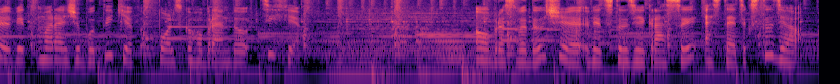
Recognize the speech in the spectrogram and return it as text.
Стиль від мережі бутиків польського бренду Тіфі. Образ ведучої від студії краси Aesthetic Studio.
